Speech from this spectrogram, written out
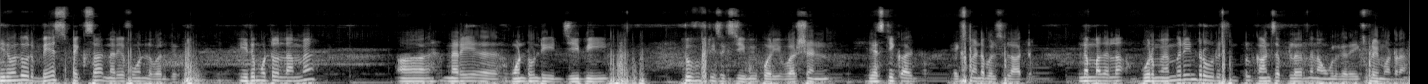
இது வந்து ஒரு பேஸ் ஸ்பெக்ஸாக நிறைய ஃபோனில் வருது. இது மட்டும் இல்லாமல் நிறைய one twenty eight GB two fifty six GB ஒரு version SD card expandable slot இந்த மாதிரிலாம் ஒரு மெமரின்ற ஒரு சிம்பிள் கான்செப்ட்ல இருந்து நான் உங்களுக்கு அதை எக்ஸ்பிளைன் பண்ணுறேன்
